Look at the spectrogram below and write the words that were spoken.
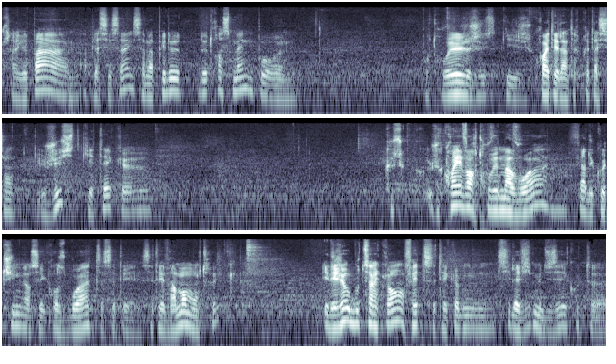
je n'arrivais pas à placer ça. Et ça m'a pris deux, trois semaines pour, pour trouver ce qui, je crois, était l'interprétation juste, qui était que, je croyais avoir trouvé ma voie, faire du coaching dans ces grosses boîtes, c'était vraiment mon truc. Et déjà au bout de 5 ans, en fait, c'était comme si la vie me disait, écoute, euh,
